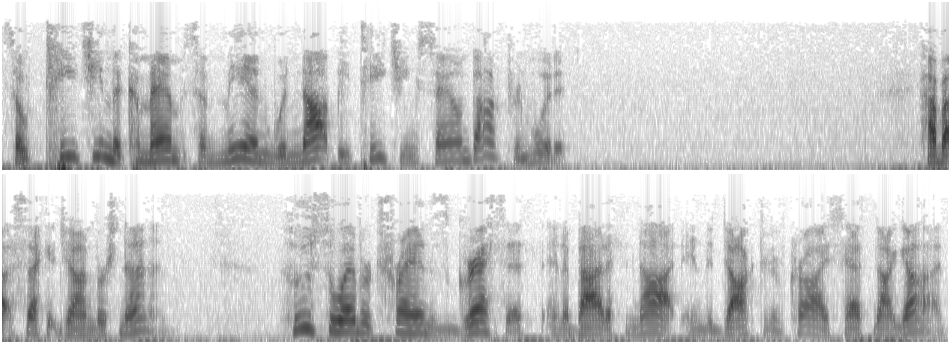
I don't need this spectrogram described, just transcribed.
So teaching the commandments of men would not be teaching sound doctrine, would it? How about 2 John verse 9? Whosoever transgresseth and abideth not in the doctrine of Christ hath not God.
